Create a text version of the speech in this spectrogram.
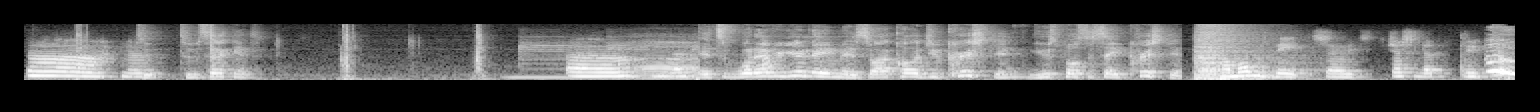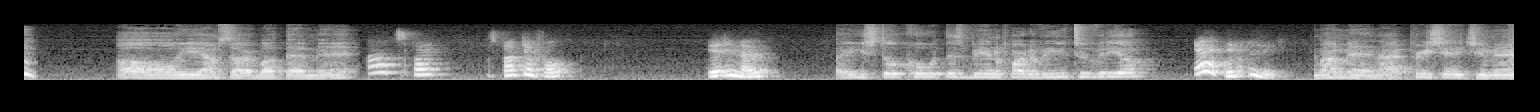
Uh, no. Two, two seconds. Uh, Uh, it's whatever your name is. So I called you Christian. You were supposed to say Christian. my mom's dead, so it's just the three. Oh, oh yeah, I'm sorry about that, man. Oh, it's fine. It's not your fault. Didn't know. Are you still cool with this being a part of a YouTube video? Yeah, definitely. My man, I appreciate you, man.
